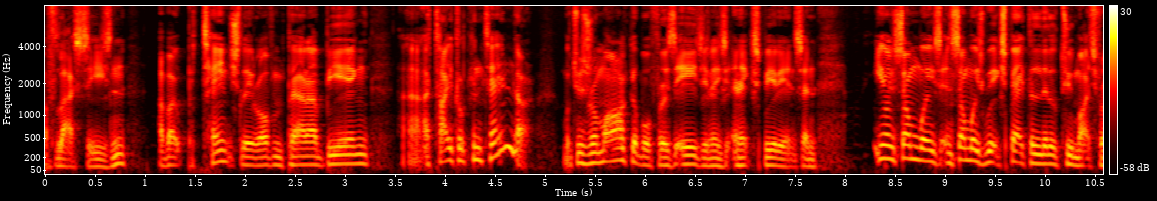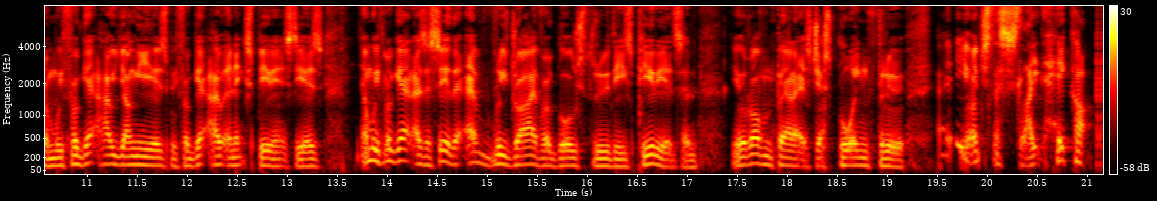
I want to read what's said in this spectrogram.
of last season about potentially Rovanperä being uh, a title contender, which was remarkable for his age and his experience. And you know, in some ways, in some ways, we expect a little too much from him. We forget how young he is. We forget how inexperienced he is, and we forget, as I say, that every driver goes through these periods. And you know, Rovanperä is just going through, uh, you know, just a slight hiccup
